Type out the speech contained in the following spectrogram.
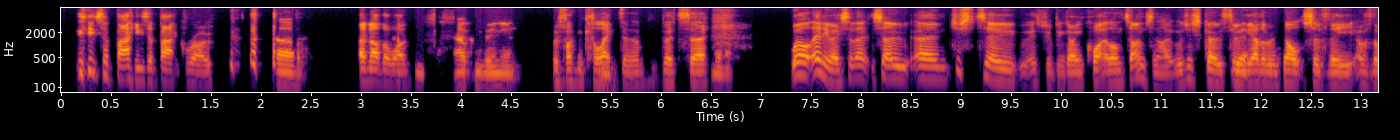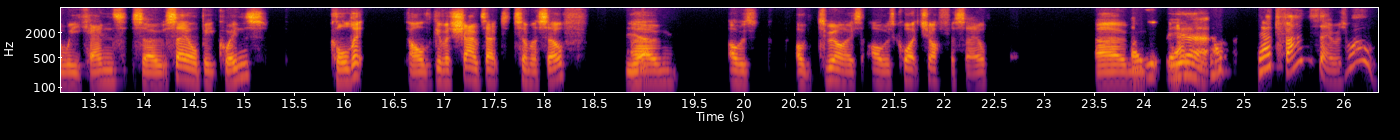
he's a back. He's a back row. oh. Another one. How convenient. We're fucking collecting them, but uh, yeah. well, anyway. So that so um, just to as we've been going quite a long time tonight, we'll just go through yeah. the other results of the of the weekend. So Sale beat Quins, called it. I'll give a shout out to myself. Yeah. Um, I was, I, to be honest, I was quite chuffed for Sale. Um, they yeah. Had, they had fans there as well.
